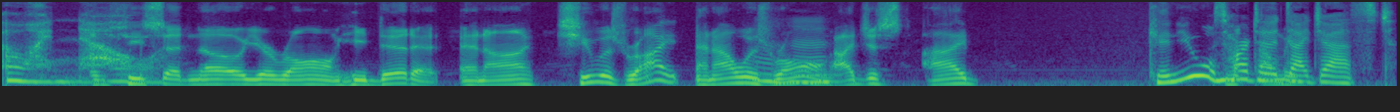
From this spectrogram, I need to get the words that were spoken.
Oh, I know. And she said, "No, you're wrong. He did it." And I, she was right, and I was wrong. I just, I. Can you? Mm-hmm. it's hard to I mean, digest.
